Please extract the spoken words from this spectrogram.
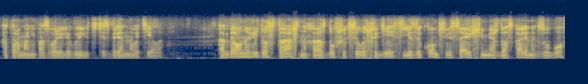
которым они позволили вылететь из бренного тела, когда он увидел страшных раздувшихся лошадей с языком свисающим между оскаленных зубов,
